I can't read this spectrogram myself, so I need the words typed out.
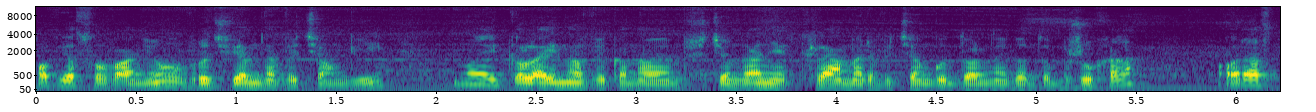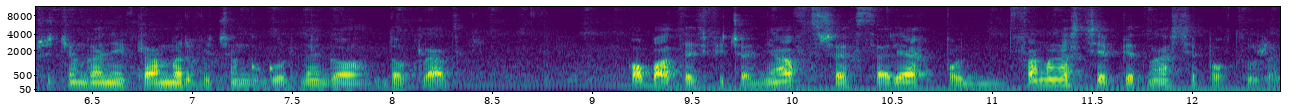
Po wiosłowaniu wróciłem na wyciągi, no i kolejno wykonałem przyciąganie klamer wyciągu dolnego do brzucha oraz przyciąganie klamer wyciągu górnego do klatki. Oba te ćwiczenia w trzech seriach po 12-15 powtórzeń.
